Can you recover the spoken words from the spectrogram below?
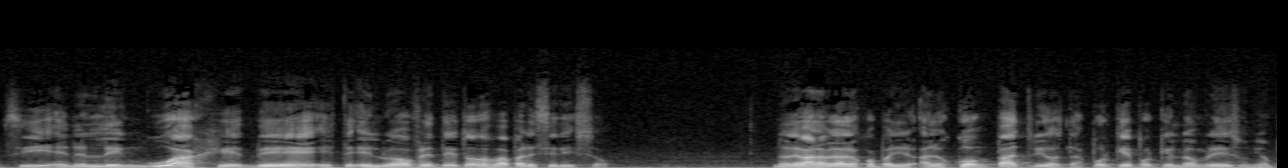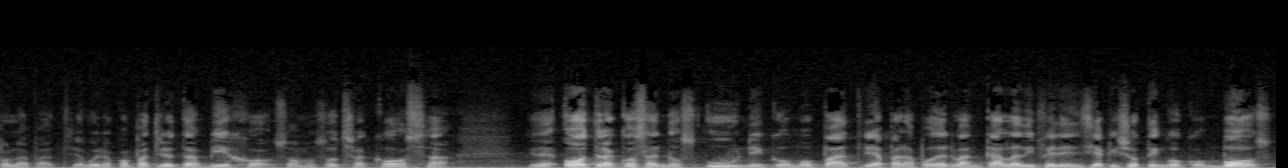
¿sí? en el lenguaje de este, el nuevo Frente de Todos va a aparecer eso. No le van a hablar a los compañeros, a los compatriotas. ¿Por qué? Porque el nombre es Unión por la Patria. Bueno, compatriotas viejos, somos otra cosa. Eh, otra cosa nos une como patria para poder bancar la diferencia que yo tengo con vos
